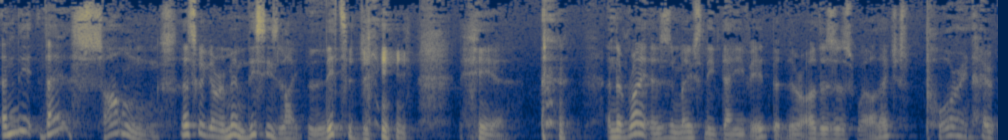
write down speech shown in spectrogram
And the, they're songs. That's what you've got to remember. This is like liturgy here. and the writers are mostly David, but there are others as well. They're just pouring out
